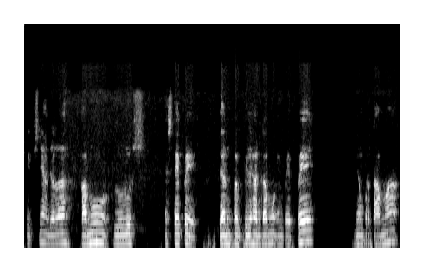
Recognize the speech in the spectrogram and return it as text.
tipsnya adalah kamu lulus STP dan pilihan kamu MPP yang pertama,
